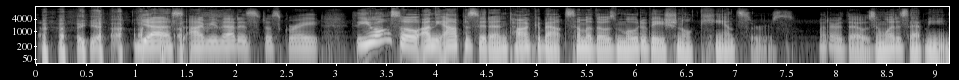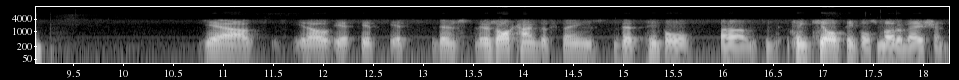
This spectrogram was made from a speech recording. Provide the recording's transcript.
yeah. yes, I mean that is just great. You also, on the opposite end, talk about some of those motivational cancers. What are those, and what does that mean? Yeah, you know, it it it there's there's all kinds of things that people uh, can kill people's motivation.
